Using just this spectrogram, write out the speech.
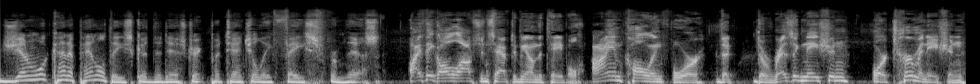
Jen, what kind of penalties could the district potentially face from this? I think all options have to be on the table. I am calling for the, the resignation or termination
